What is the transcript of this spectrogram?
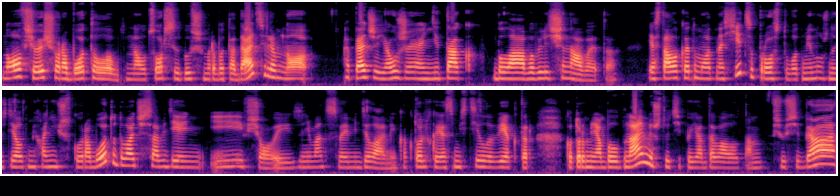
но все еще работала на аутсорсе с бывшим работодателем, но опять же я уже не так была вовлечена в это. Я стала к этому относиться просто, вот мне нужно сделать механическую работу два часа в день, и все, и заниматься своими делами. Как только я сместила вектор, который у меня был в найме, что типа я давала там всю себя,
